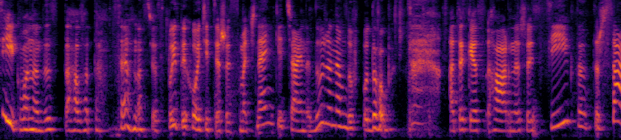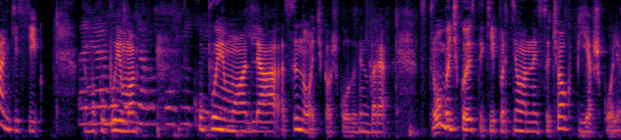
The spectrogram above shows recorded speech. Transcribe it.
Сік вона достала там. Це в нас зараз пити хочеться щось смачненьке, чай не дуже нам до вподоби. А таке гарне щось сік, то, то ж саньки сік. Тому купуємо Купуємо для синочка в школу. Він бере з трубочкою, ось такий порціонний сочок, п'є в школі.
